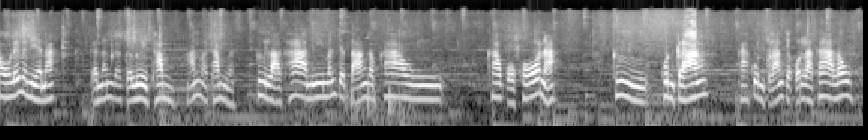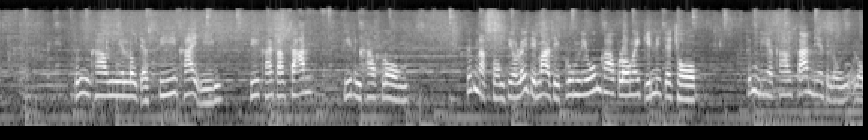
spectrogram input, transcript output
วอะไรแบบเนี้ยนะกันนั้นก็กเลยทำหันมาทำกันคือราคานี้มันจะต่างกับข้าวข้าวกอโคนะ คือคนกลางค่ะคนกลางจะกดราคาเราซึ่งข้าวนี้เราจะซีขายเองซีขายข้าวสารซีเป็นข้าวกลองซึ่งหนักท่องเที่ยวเลยที่มาที่กลุ่มนี้อุ้งข้าวกลองให้กินนี่จะชอบ ซึ่งเนี่ยข้าวสารเนี่ยที่เราเรา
